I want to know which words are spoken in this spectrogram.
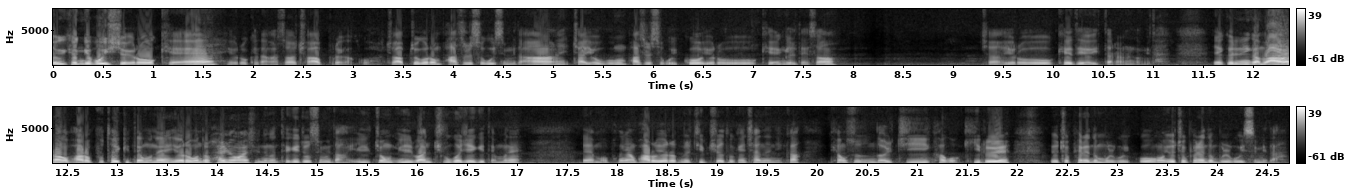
여기 경계 보이시죠? 이렇게 이렇게 나가서 저 앞으로 해갖고 저 앞쪽으로는 밭을 쓰고 있습니다. 자이 부분 밭을 쓰고 있고 이렇게 연결돼서 자 이렇게 되어 있다라는 겁니다. 예 그러니까 마을하고 바로 붙어 있기 때문에 여러분들 활용할 수 있는 건 되게 좋습니다. 일종 일반 주거지이기 때문에 예, 뭐 그냥 바로 여러분들 집 지어도 괜찮으니까 평수도 널찍하고 길을 이쪽 편에도 물고 있고 이쪽 편에도 물고 있습니다.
